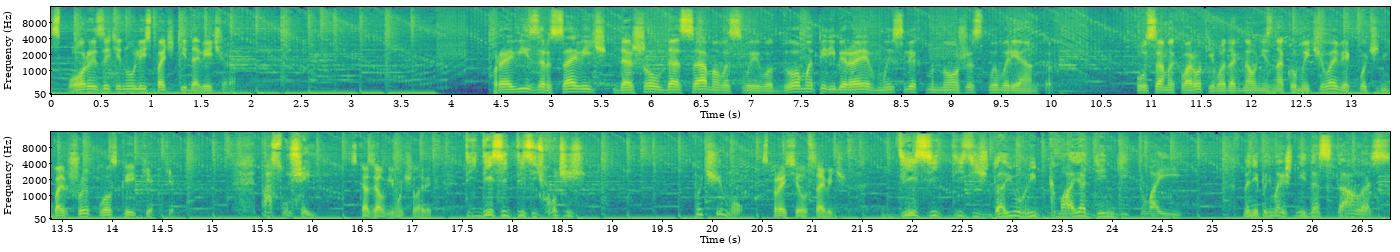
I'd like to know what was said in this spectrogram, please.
Споры затянулись почти до вечера. Провизор Савич дошел до самого своего дома, перебирая в мыслях множество вариантов. У самых ворот его догнал незнакомый человек в очень большой плоской кепке. «Послушай», — сказал ему человек, — «ты 10 тысяч хочешь?» «Почему?» — спросил Савич. «Десять тысяч даю, рыбка моя, деньги твои. Мне, понимаешь, не досталось.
